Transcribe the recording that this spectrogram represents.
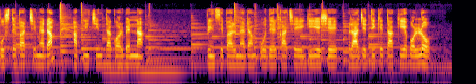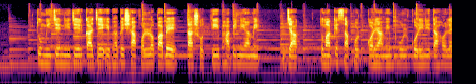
বুঝতে পারছি, ম্যাডাম। আপনি চিন্তা করবেন না। প্রিন্সিপাল ম্যাডাম ওদের কাছে এগিয়ে এসে রাজের দিকে তাকিয়ে বলল, তুমি যে নিজের কাজে এভাবে সাফল্য পাবে তা সত্যিই ভাবিনি আমি। যাক, তোমাকে সাপোর্ট করে আমি ভুল করিনি তাহলে।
